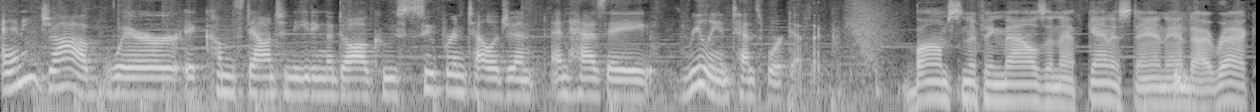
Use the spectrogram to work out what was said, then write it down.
any job where it comes down to needing a dog who's super intelligent and has a really intense work ethic. Bomb sniffing Mals in Afghanistan and Iraq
